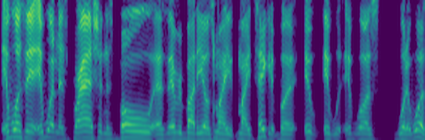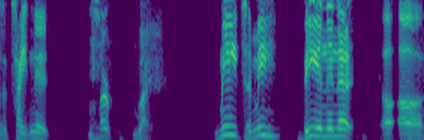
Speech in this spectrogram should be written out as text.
it wasn't it wasn't as brash and as bold as everybody else might might take it, but it it it was what it was a tight knit Mhm. circle Right. me to me being in that uh uh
